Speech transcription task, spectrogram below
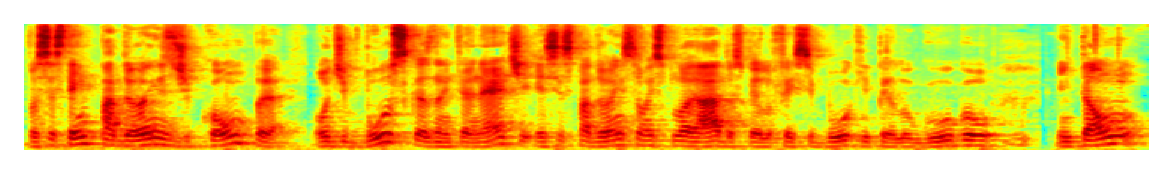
Vocês têm padrões de compra ou de buscas na internet, esses padrões são explorados pelo Facebook, pelo Google. Então,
